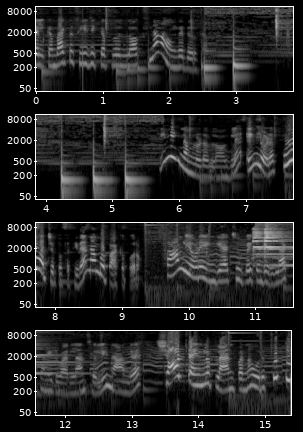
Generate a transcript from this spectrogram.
Welcome back to CG cup விலாக்ஸ்னா அவங்க துர்கா. இன்னைக்கு நம்மளோட விலாக்ல எங்களோட பூவா ட்ரிப்பை பத்தி தான் நம்ம பார்க்க போறோம். ஃபேமிலியோட எங்கேயாச்சும் போய் கொஞ்சம் ரிலாக்ஸ் பண்ணிட்டு வரலாம்னு சொல்லி நாங்க ஷார்ட் டைம்ல பிளான் பண்ண ஒரு குட்டி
